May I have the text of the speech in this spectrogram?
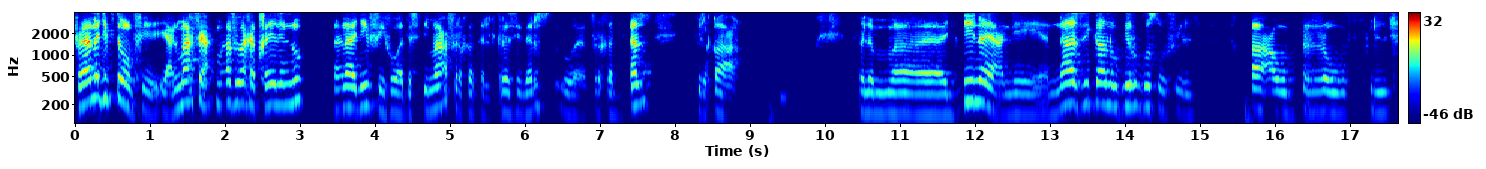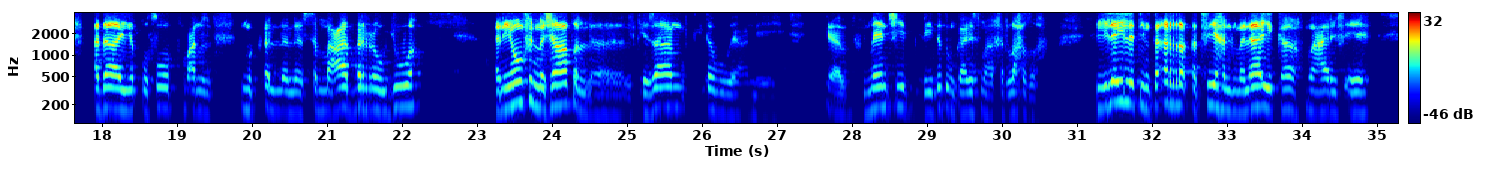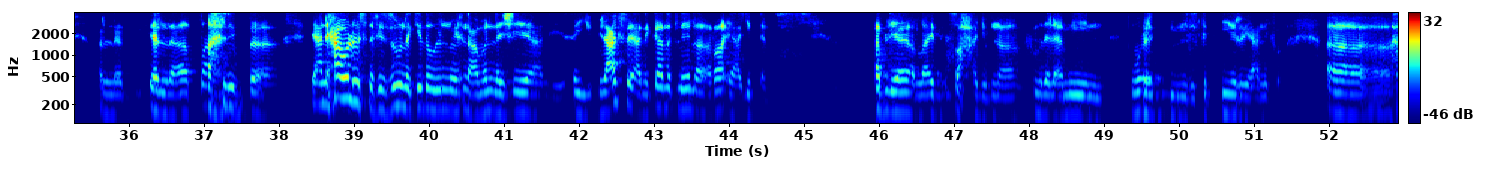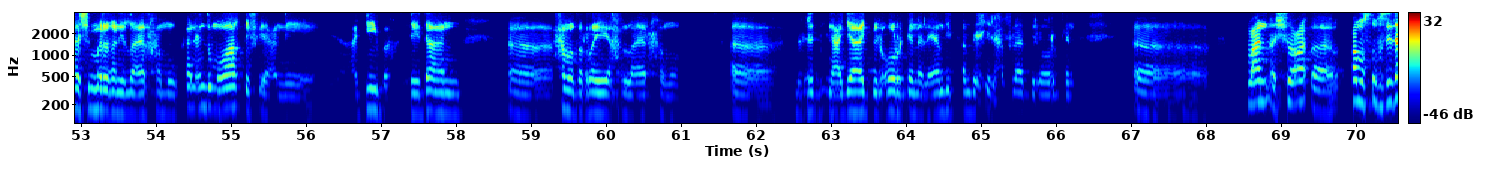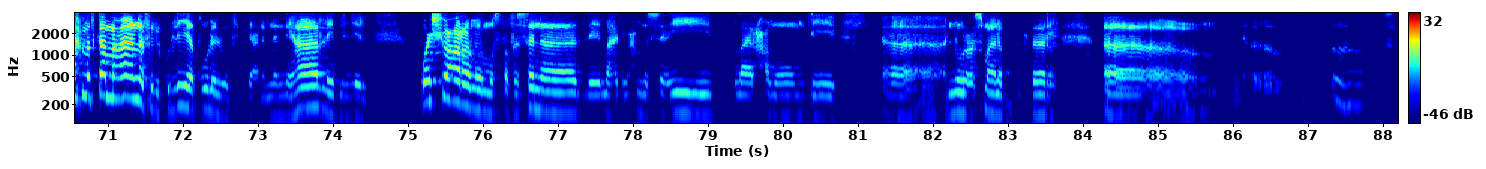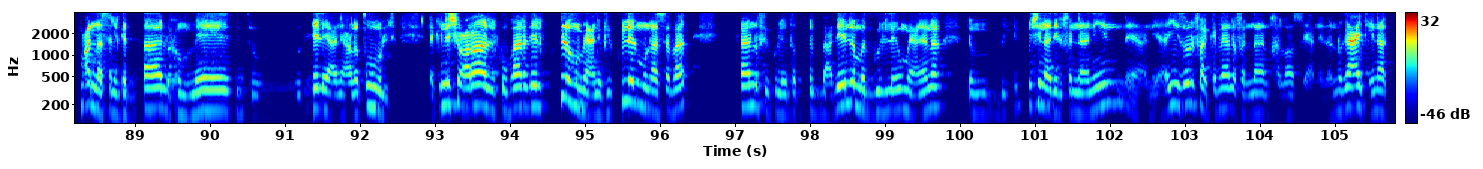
فأنا جبتهم في يعني ما في ما في واحد تخيل إنه أنا أجيب في هواة استماع فرقة الكريسيدرز وفرقة جاز في القاعة. فلما جينا يعني الناس دي كانوا بيرقصوا في القاعة وبرا وفي الحدايق وصوت طبعا. السماعات برا وجوا يعني يوم في النشاط الكيزان كتبوا يعني في المين شيت جريدتهم كان اسمها آخر لحظة في ليلة تأرقت فيها الملائكة ما عارف إيه الطالب يعني حاولوا يستفزونا كده وإنه إحنا عملنا شيء يعني سيء. بالعكس يعني كانت ليلة رائعة جدا. قبل الله يدي الصحة جبنا محمد الأمين وردي الكثير يعني. آه هاشم مرغني الله يرحمه. كان عنده مواقف يعني عجيبة. زيدان آه حمد الريح الله يرحمه. آه بدر الدين عجاج بالأورجن. الأيام دي كان بيحيي الحفلات بالأورجن. آه طبعا الشعراء آه مصطفى سيد أحمد كان معانا في الكلية طول الوقت يعني من النهار لبالليل والشعراء من مصطفى سند لمهدي محمد سعيد الله يرحمهم ل آه النور عثمان أبو بكر آه طبعا ناس القدال وحميد وديل يعني على طول. لكن الشعراء الكبار ديل كلهم يعني في كل المناسبات كانوا في كلية الطب. بعدين لما تقول لهم يعني أنا لما بقيت مشي نادي الفنانين يعني أي زول فاكرني أنا فنان خلاص يعني لأنه قاعد هناك.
